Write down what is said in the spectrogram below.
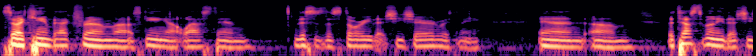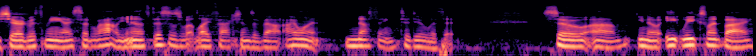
So I came back from uh, skiing out west, and this is the story that she shared with me. And um, the testimony that she shared with me, I said, wow, you know, if this is what Life Action's about, I want nothing to do with it. So, um, you know, eight weeks went by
